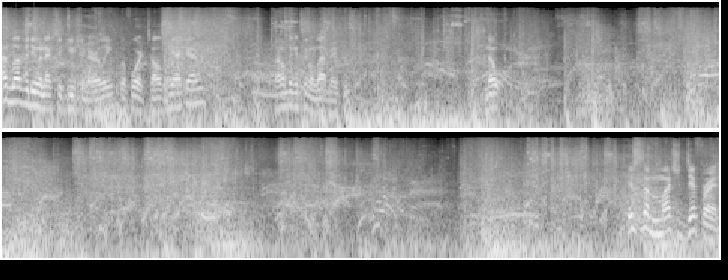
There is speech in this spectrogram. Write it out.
I'd love to do an execution early before it tells me I can. I don't think it's gonna let me. Nope. This is a much different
